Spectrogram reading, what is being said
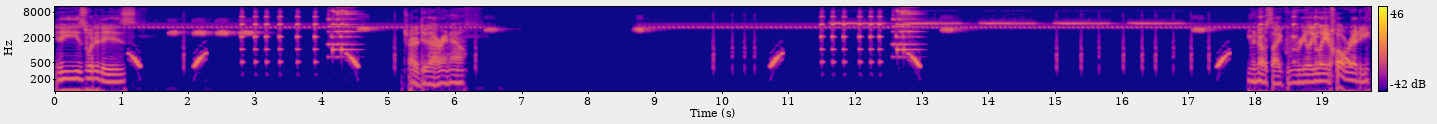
It is what it is. I'll try to do that right now. Even though it's like really late already.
